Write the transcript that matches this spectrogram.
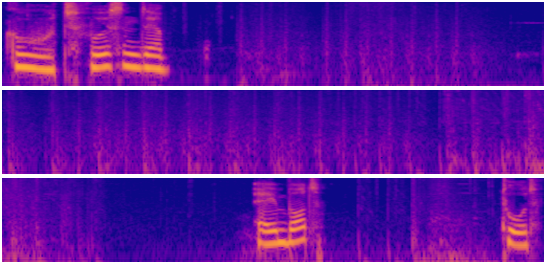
gut. Wo ist denn der Aimbot? Tot.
